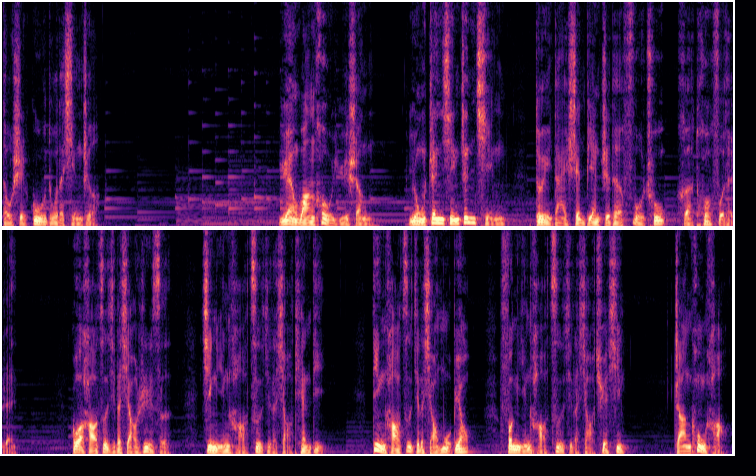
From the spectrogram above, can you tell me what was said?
都是孤独的行者。愿往后余生，用真心真情。对待身边值得付出和托付的人，过好自己的小日子，经营好自己的小天地，定好自己的小目标，丰盈好自己的小确幸，掌控好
